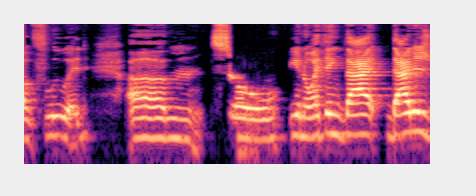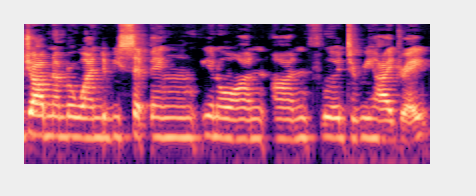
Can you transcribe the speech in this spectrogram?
of fluid um so you know i think that that is job number one to be sipping you know on on fluid to rehydrate.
